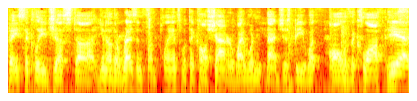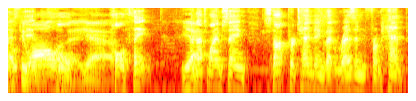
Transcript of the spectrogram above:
basically just uh, you know the resin from plants, what they call shatter? Why wouldn't that just be what all of the cloth is? Yeah, just do in, all whole, of it. Yeah. whole thing. Yeah. and that's why I'm saying stop pretending that resin from hemp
